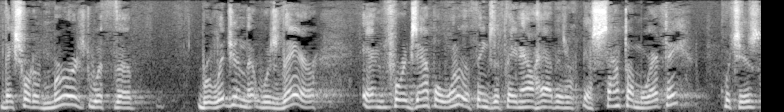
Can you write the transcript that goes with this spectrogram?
they sort of merged with the religion that was there. And for example, one of the things that they now have is, is Santa Muerte, which is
